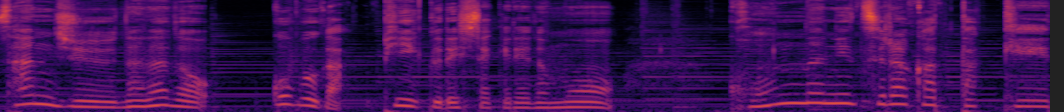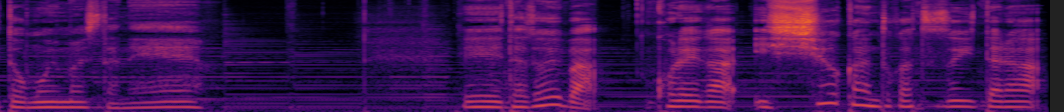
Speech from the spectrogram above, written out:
37度5分がピークでしたけれどもこんなに辛かったっけ？と思いましたね、えー、例えばこれが1週間とか続いたら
